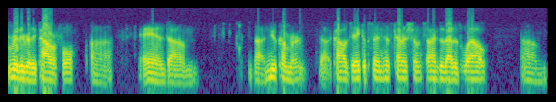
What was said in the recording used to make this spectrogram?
really really powerful, uh, and um, uh, newcomer uh, Kyle Jacobson has kind of shown signs of that as well. Um,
